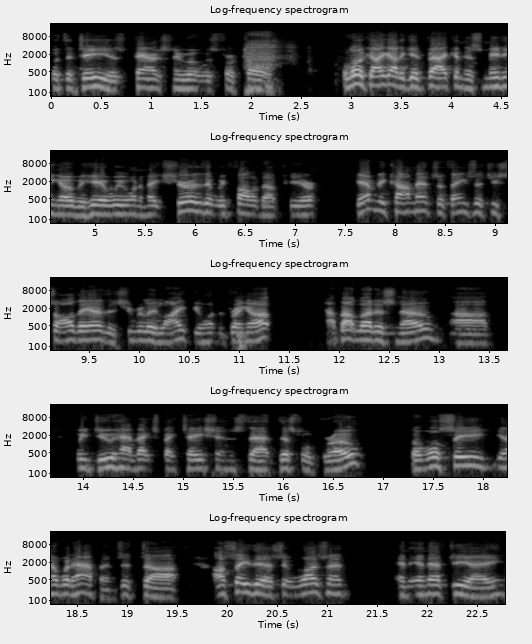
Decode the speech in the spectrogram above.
with the D. His parents knew what was foretold. Look, I got to get back in this meeting over here. We want to make sure that we followed up here. Do you have any comments or things that you saw there that you really like you want to bring up? How about let us know? Uh, we do have expectations that this will grow, but we'll see, you know, what happens. It, uh, I'll say this, it wasn't an NFDA,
